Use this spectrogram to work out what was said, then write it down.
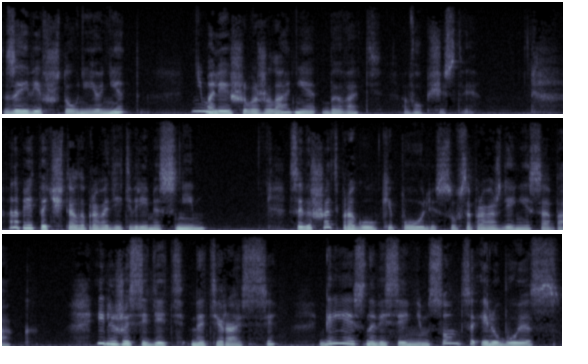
заявив, что у нее нет ни малейшего желания бывать в обществе. Она предпочитала проводить время с ним, совершать прогулки по лесу в сопровождении собак, или же сидеть на террасе, греясь на весеннем солнце и любуясь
